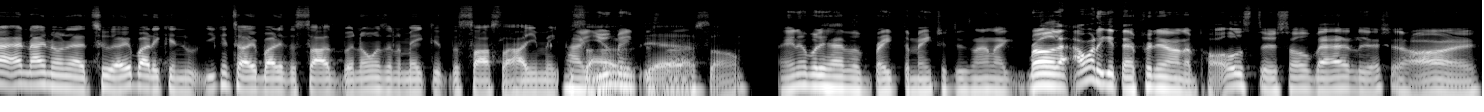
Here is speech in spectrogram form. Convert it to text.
I, and I know that too. Everybody can you can tell everybody the sauce, but no one's gonna make it the sauce like how you make the How sauce. you make the yeah, sauce. so Ain't nobody have a break the matrix design. Like, bro, I want to get that printed on a poster so badly. That shit hard.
